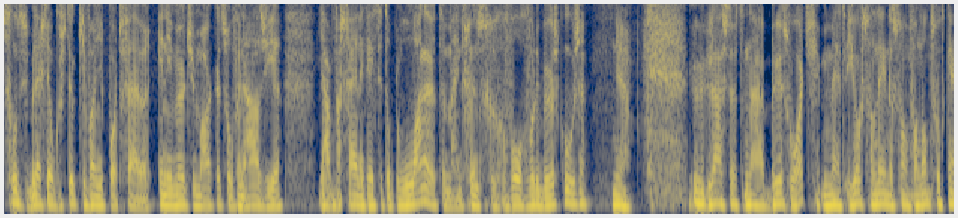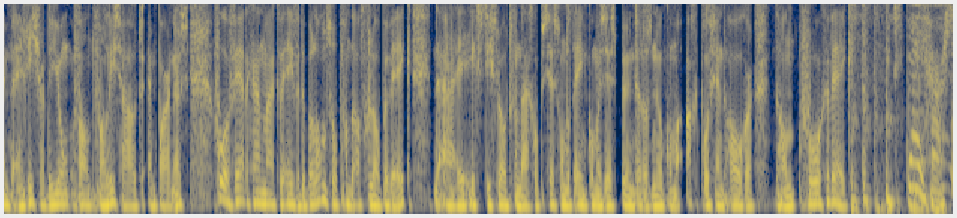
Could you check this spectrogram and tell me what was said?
Als het goed is, beleg je ook een stukje van je portefeuille in emerging markets of in Azië. Ja, waarschijnlijk heeft het op langere termijn gunstige gevolgen voor de beurskoersen. Ja. U luistert naar Beurswatch met Joost van Leenders van Van Landschot Kempen en Richard de Jong van Van Lieshout en Partners. Voor we verder gaan maken we even de balans op van de afgelopen week. De AEX die sloot vandaag op 601,6 punten, dat is 0,8% hoger dan vorige week. Stijgers.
